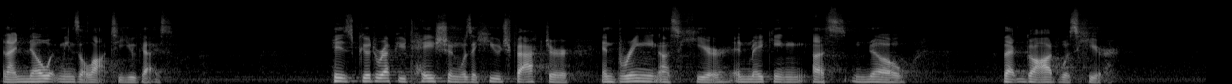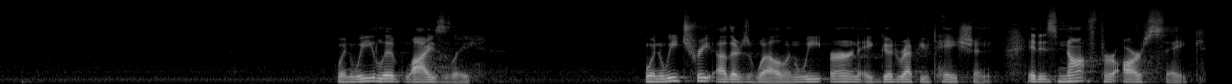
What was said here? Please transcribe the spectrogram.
and I know it means a lot to you guys. His good reputation was a huge factor in bringing us here and making us know that God was here. When we live wisely, when we treat others well and we earn a good reputation, it is not for our sake.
